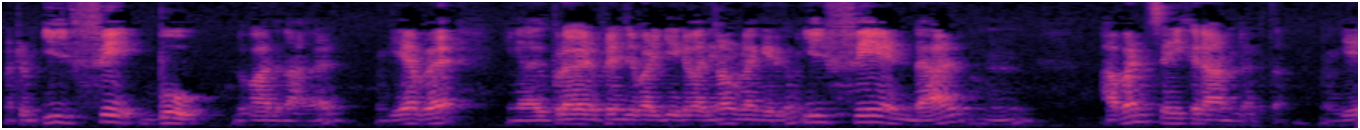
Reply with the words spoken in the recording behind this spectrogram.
மற்றும் il fait வாதினாங்க இது பார்த்து நீங்கள் நீங்க அதுக்கு பிறகு பிரெஞ்சு படிக்க பார்த்தீங்கன்னா விளங்கி இருக்கும் இல்ஃபே என்றால் ம், அவன் செய்கிறான் என்ற அர்த்தம். ஓகே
